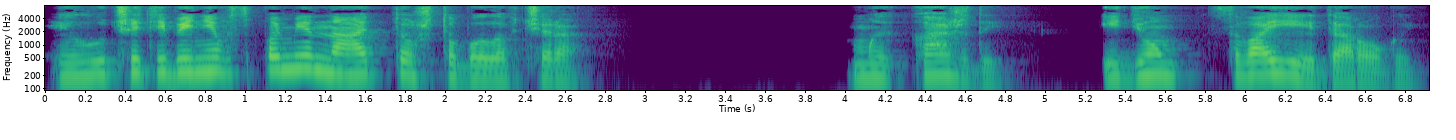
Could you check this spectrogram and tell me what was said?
И лучше тебе не вспоминать то, что было вчера. Мы каждый идем своей дорогой.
